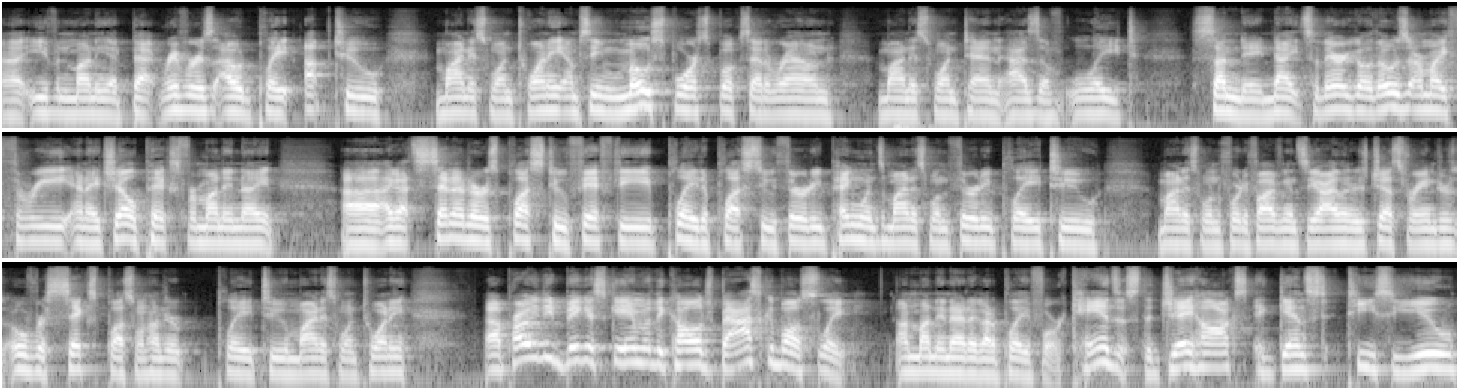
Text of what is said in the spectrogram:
uh, even money at Bet Rivers. I would play up to minus 120. I'm seeing most sports books at around minus 110 as of late Sunday night. So there you go. Those are my three NHL picks for Monday night. Uh, I got Senators plus 250, play to plus 230, Penguins minus 130, play to minus 145 against the Islanders, Jets Rangers over 6 plus 100, play to minus 120. Uh, probably the biggest game of the college basketball slate on Monday night I got to play for. Kansas, the Jayhawks against TCU.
